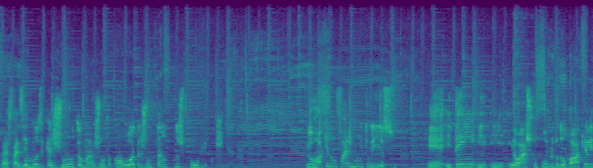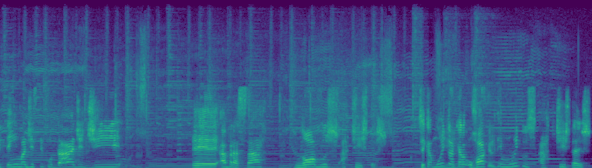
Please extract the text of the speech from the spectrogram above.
vai fazer música junto, uma junto com a outra, juntando os públicos. E o rock não faz muito isso. É, e tem e, e, eu acho que o público do rock ele tem uma dificuldade de é, abraçar novos artistas. Fica muito aquela, o rock ele tem muitos artistas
